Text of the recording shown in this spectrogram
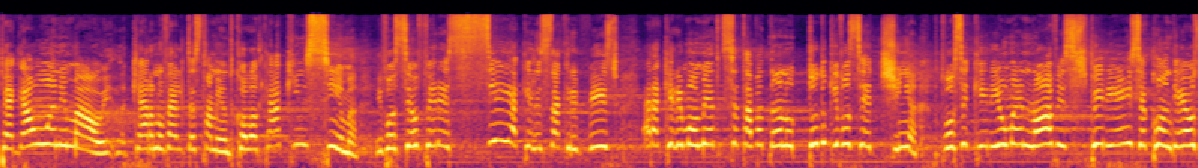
pegar um animal, que era no Velho Testamento, colocar aqui em cima e você oferecer aquele sacrifício, era aquele momento que você estava dando tudo que você tinha. Você queria uma nova experiência com Deus,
